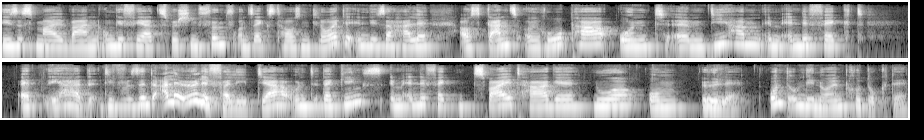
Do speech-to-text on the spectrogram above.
Dieses Mal waren ungefähr zwischen 5.000 und 6.000 Leute in dieser Halle aus ganz Europa und ähm, die haben im Endeffekt äh, ja, die sind alle Öle verliebt, ja. Und da ging es im Endeffekt zwei Tage nur um Öle und um die neuen Produkte.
